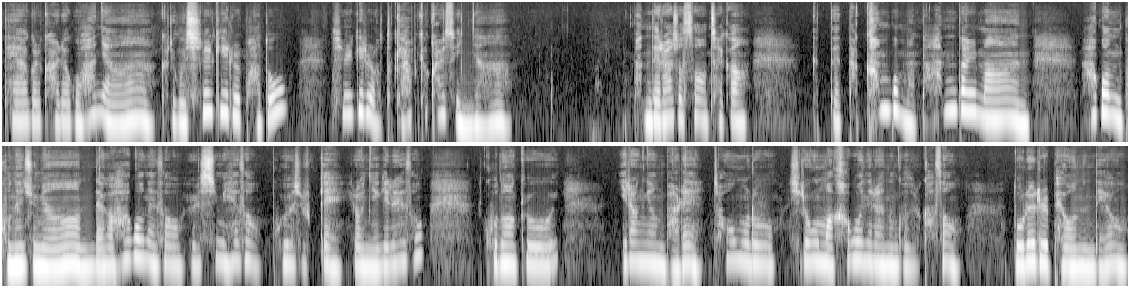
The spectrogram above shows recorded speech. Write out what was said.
대학을 가려고 하냐. 그리고 실기를 봐도 실기를 어떻게 합격할 수 있냐. 반대를 하셔서 제가 그때 딱한 번만, 한 달만 학원 보내주면 내가 학원에서 열심히 해서 보여줄게. 이런 얘기를 해서 고등학교 1학년 말에 처음으로 실용음악 학원이라는 곳을 가서 노래를 배웠는데요.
